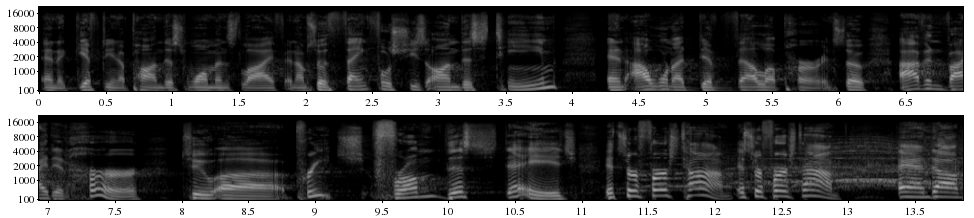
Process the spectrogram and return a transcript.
and a gifting upon this woman's life. And I'm so thankful she's on this team and I wanna develop her. And so I've invited her to uh, preach from this stage. It's her first time. It's her first time. And um,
